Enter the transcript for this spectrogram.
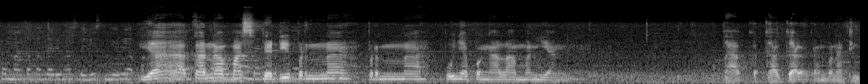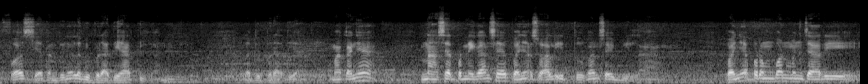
Pemantapan dari Mas Dedi sendiri apa? ya karena Mas Dedi pernah pernah punya pengalaman yang gagal kan pernah divorce ya tentunya lebih berhati-hati kan lebih berhati-hati makanya nasihat pernikahan saya banyak soal itu kan saya bilang banyak perempuan mencari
